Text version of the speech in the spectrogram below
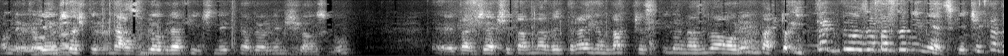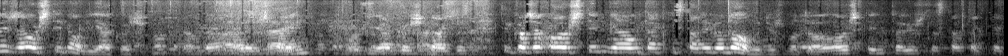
On dyktował większość tych nazw geograficznych na Dolnym Śląsku. E, Także jak się tam nawet Reichenbach przez chwilę nazywało Rybach, to i tak było za bardzo niemieckie. Ciekawe, że Olsztynowi jakoś, prawda? Allenstein jakoś tak. Tylko, że Olsztyn miał taki stary rodowód już, bo to Olsztyn to już został tak jak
